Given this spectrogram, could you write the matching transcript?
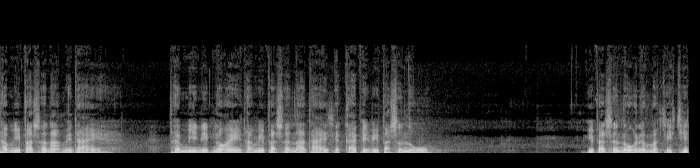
ทำวิปัสสนาไม่ได้ ถ้ามีนิดหน่อยทำวิปัสสนาได้จะกลายเป็นวิปัสสนูวิปัสสนูเนี่ยมักจะคิด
